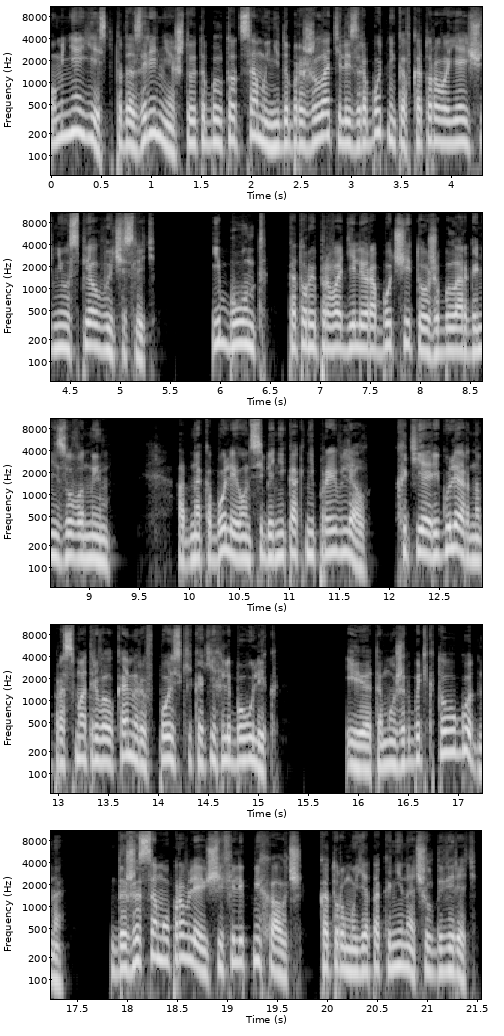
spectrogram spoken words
У меня есть подозрение, что это был тот самый недоброжелатель из работников, которого я еще не успел вычислить. И бунт, который проводили рабочие, тоже был организованным. Однако более он себя никак не проявлял, хоть я регулярно просматривал камеры в поиске каких-либо улик. И это может быть кто угодно. Даже сам управляющий Филипп Михайлович, которому я так и не начал доверять.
